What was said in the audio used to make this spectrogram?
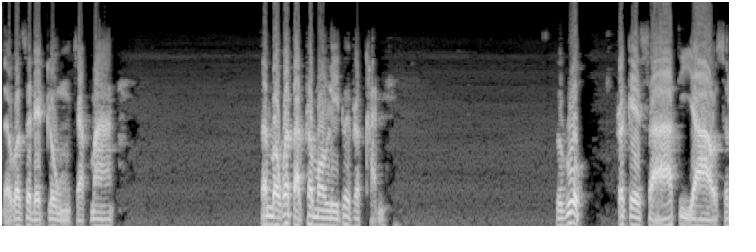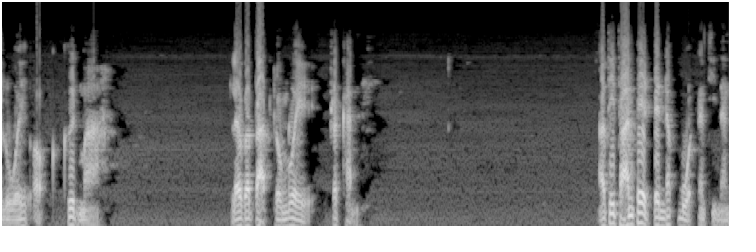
แล้วก็เสด็จลงจากม้า ท่านบอกว่าตัดพระโมลีด้วยประขันคือรวบพระเกศาที่ยาวสลวยออกขึ้นมา แล้วก็ตัดลงด้วยพระขันอธิษฐานเพศเป็นนักบวชนาทีนั้น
